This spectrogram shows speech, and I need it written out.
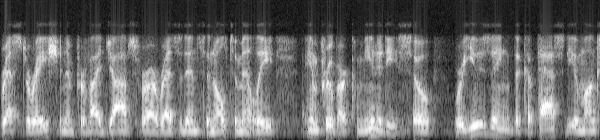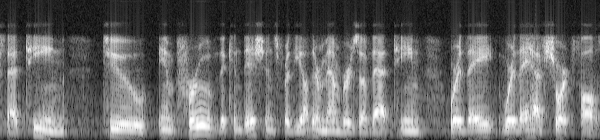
restoration and provide jobs for our residents, and ultimately improve our communities. So we're using the capacity amongst that team to improve the conditions for the other members of that team where they where they have shortfalls.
